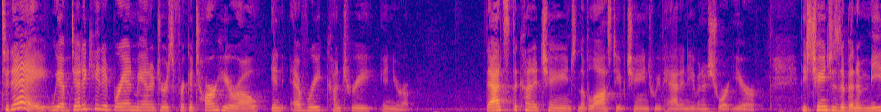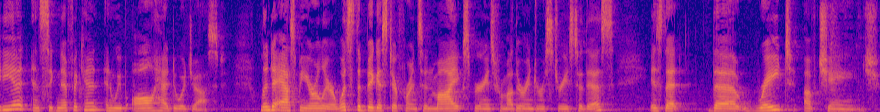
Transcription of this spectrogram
today, we have dedicated brand managers for Guitar Hero in every country in Europe. That's the kind of change and the velocity of change we've had in even a short year. These changes have been immediate and significant, and we've all had to adjust. Linda asked me earlier, what's the biggest difference in my experience from other industries to this? Is that the rate of change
